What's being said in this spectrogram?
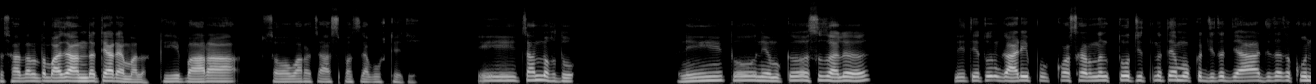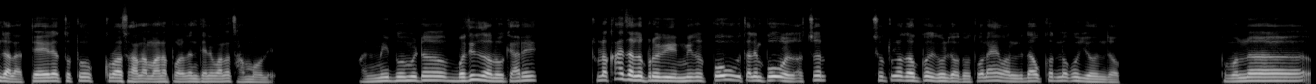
तर साधारणतः माझा अंदाज त्या टायमाला की बारा सव्वा बाराच्या आसपासल्या गोष्टीची मी चाललो होतो. आणि तो नेमकं असं झालं आणि तिथून गाडी क्रॉस करणार तो तिथनं त्या मोक जिथं ज्या जिथं खून झाला त्या एरियाचा तो तो क्रॉस आला मला पळत आणि त्याने मला थांबवले. आणि मी दोन मिनटं बदल झालो की अरे तुला काय झालं प्रवीण? मी पोहू त्याला पोहू चल सर तुला दवकत घेऊन जातो. तो नाही म्हणलं दवकत नको घेऊन जाऊ. तर म्हणलं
